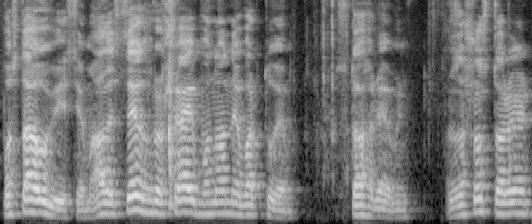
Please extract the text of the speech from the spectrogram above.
поставив 8, але з цих грошей воно не вартує 100 гривень. За що 100 гривень?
